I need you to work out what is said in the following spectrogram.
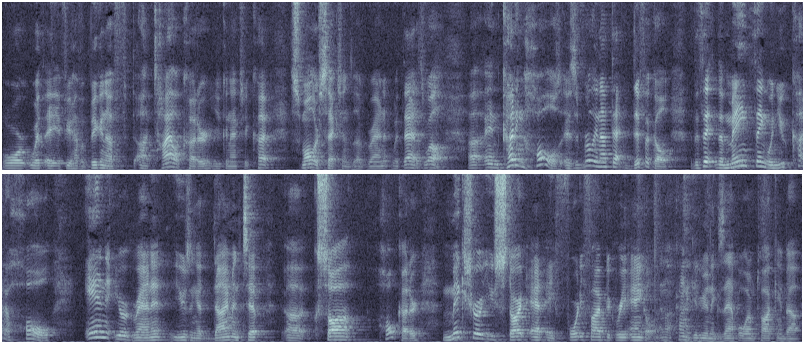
or with a if you have a big enough uh, tile cutter you can actually cut smaller sections of granite with that as well. Uh, and cutting holes is really not that difficult. The, th the main thing when you cut a hole in your granite using a diamond tip uh, saw hole cutter make sure you start at a 45 degree angle. And I'll kind of give you an example what I'm talking about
